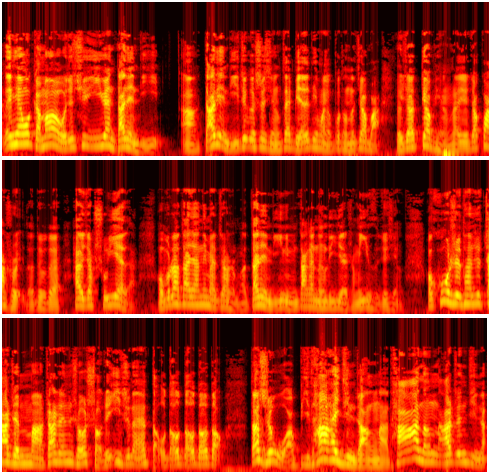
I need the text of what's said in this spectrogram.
那天我感冒，我就去医院打点滴。啊，打点滴这个事情，在别的地方有不同的叫法，有叫吊瓶的，有叫挂水的，对不对？还有叫输液的，我不知道大家那边叫什么。打点滴，你们大概能理解什么意思就行。我护士他就扎针嘛，扎针的时候手就一直在那抖抖抖抖抖。当时我比他还紧张呢，他能拿针紧张，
